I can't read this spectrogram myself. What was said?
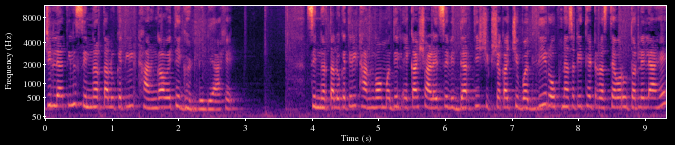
जिल्ह्यातील सिन्नर तालुक्यातील ठाणगाव येथे घडलेली आहे. सिन्नर तालुक्यातील ठाणगावमधील एका शाळेचे विद्यार्थी शिक्षकाची बदली रोखण्यासाठी थेट रस्त्यावर उतरलेले आहे.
